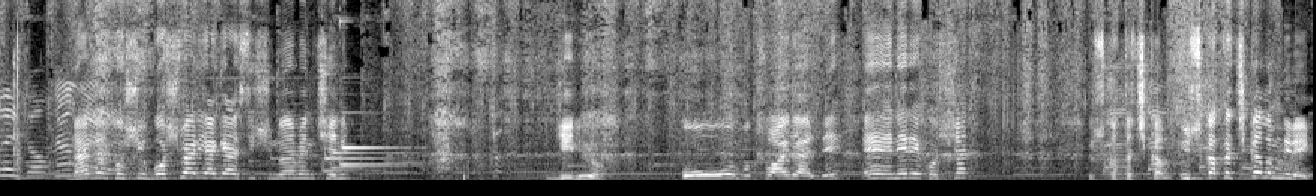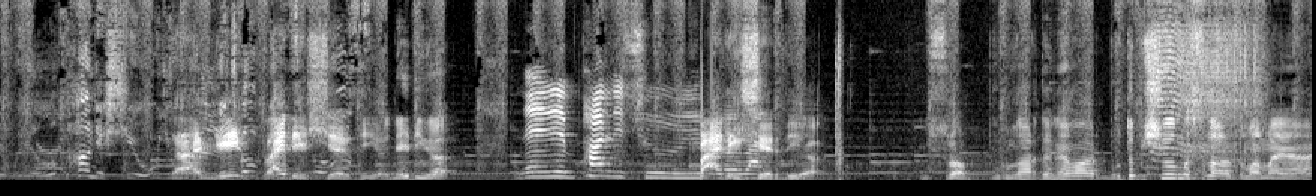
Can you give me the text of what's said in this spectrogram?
Evet oluyor. Nereden koşuyor? Boş ver ya gelsin şunu hemen içelim. Geliyor. Oo mutfağa geldi. E nereye koşacak? Üst kata çıkalım. Üst kata çıkalım direkt. Will punish you. Little diyor. Ne diyor? Ne Punisher. Punisher diyor. Yusra buralarda ne var? Burada bir şey olması lazım ama ya.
